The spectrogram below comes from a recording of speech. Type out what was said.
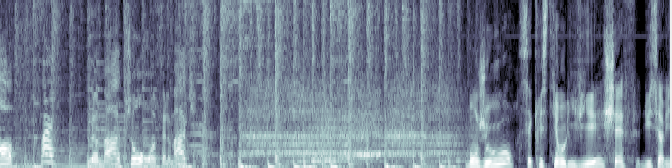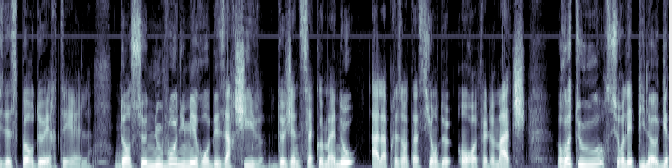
refait le match, on refait le match. Bonjour, c'est Christian Olivier, chef du service des sports de RTL. Dans ce nouveau numéro des archives de Gene Sacomano à la présentation de On refait le match, retour sur l'épilogue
